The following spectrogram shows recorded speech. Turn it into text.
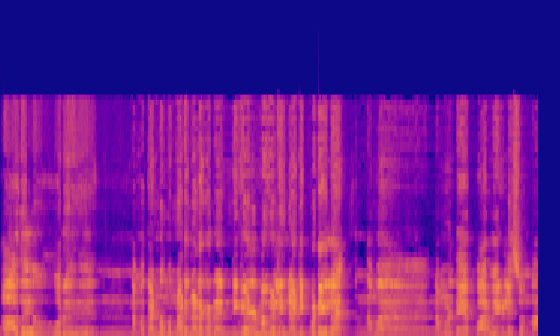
அதாவது ஒரு நம்ம கண்ணு முன்னாடி நடக்கிற நிகழ்வுகளின் அடிப்படையில நம்ம நம்மளுடைய பார்வைகளை சொன்னா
